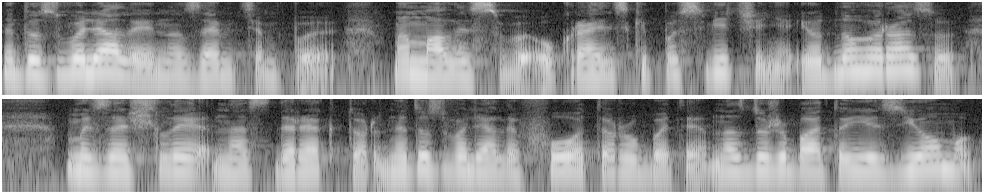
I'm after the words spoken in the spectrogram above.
не дозволяли іноземцям. Ми мали українські посвідчення. І одного разу ми зайшли, нас директор не дозволяли фото робити. У нас дуже багато є зйомок.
